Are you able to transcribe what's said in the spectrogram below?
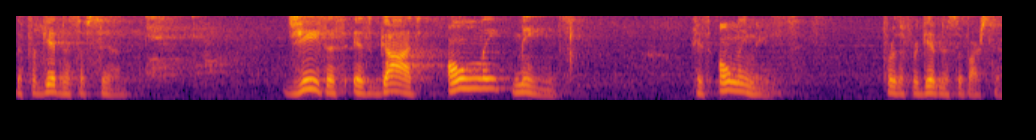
the forgiveness of sin. Jesus is God's only means, his only means for the forgiveness of our sin.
